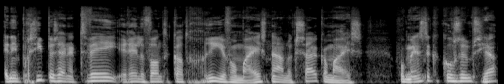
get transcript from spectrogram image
En in principe zijn er twee relevante categorieën van mais, namelijk suikermais voor menselijke consumptie. Ja.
